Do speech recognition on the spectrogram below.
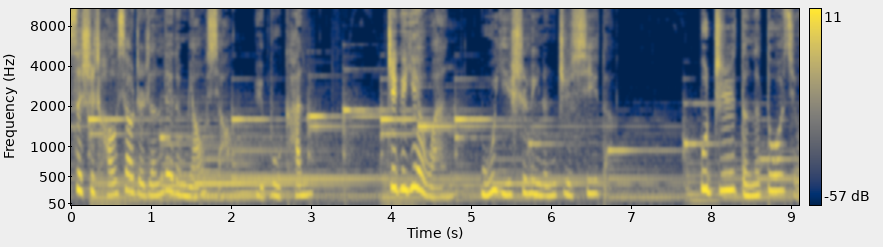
似是嘲笑着人类的渺小与不堪。这个夜晚无疑是令人窒息的。不知等了多久，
